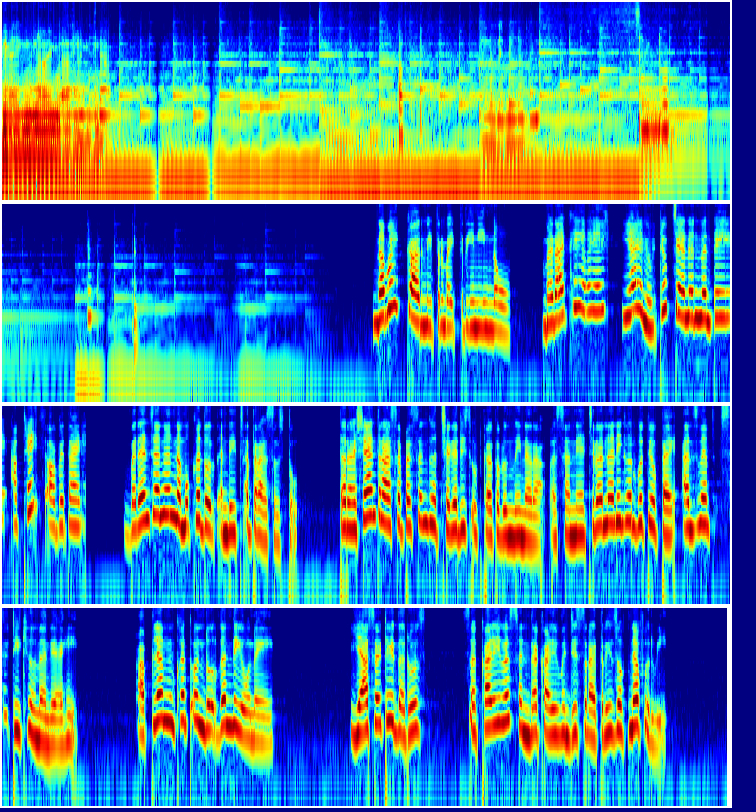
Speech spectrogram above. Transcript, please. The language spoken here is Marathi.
नमस्कार मित्रमैत्रिणींनो मराठी रमेश या यूट्यूब चॅनलमध्ये आपले स्वागत आहे. बऱ्याच जणांना मुख दुर्गंधीचा त्रास असतो तर अशा त्रासापासून घरच्या घरी सुटका करून देणारा असा नॅचरल आणि घरगुती उपाय आज मी आपल्यासाठी घेऊन आले आहे. आपल्या मुखातून दुर्गंधी येऊ नये. यासाठी दररोज सकाळी व संध्याकाळी म्हणजेच रात्री झोपण्यापूर्वी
